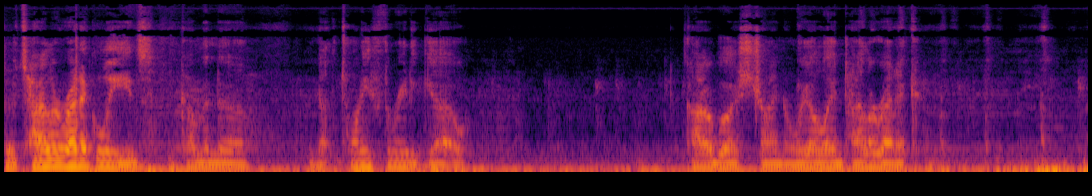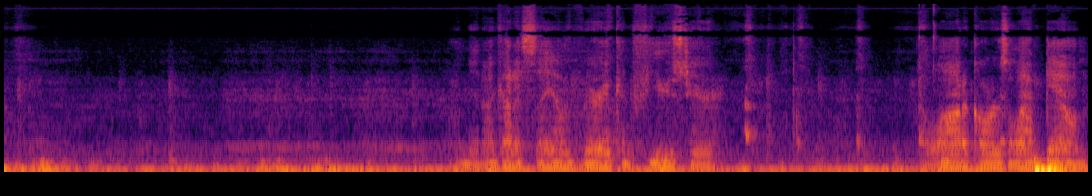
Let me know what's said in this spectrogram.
So Tyler Reddick leads. Coming to, we got 23 to go. Kyle Busch trying to reel in Tyler Reddick. I mean, I gotta say, I'm very confused here. A lot of cars a lap down.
